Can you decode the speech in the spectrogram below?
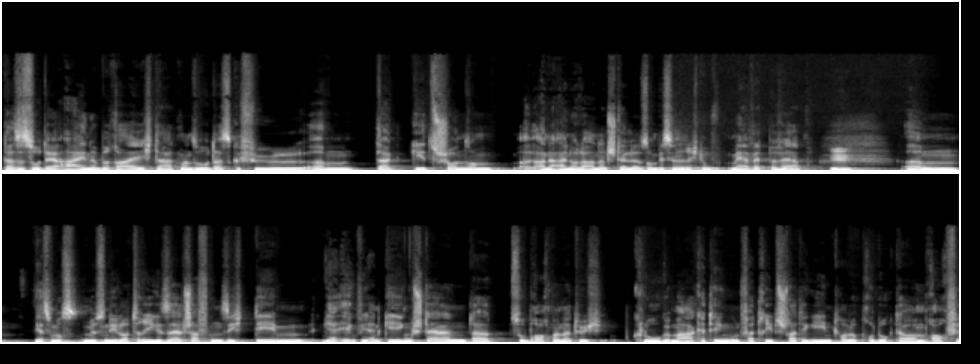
Das ist so der eine Bereich. Da hat man so das Gefühl, ähm, da geht es schon so an der einen oder anderen Stelle so ein bisschen in Richtung mehr Wettbewerb. Mhm. Ähm, Jetzt muss, müssen die Lotteriegesellschaften sich dem ja irgendwie entgegenstellen. Dazu braucht man natürlich kluge Marketing- und Vertriebsstrategien, tolle Produkte, aber man braucht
